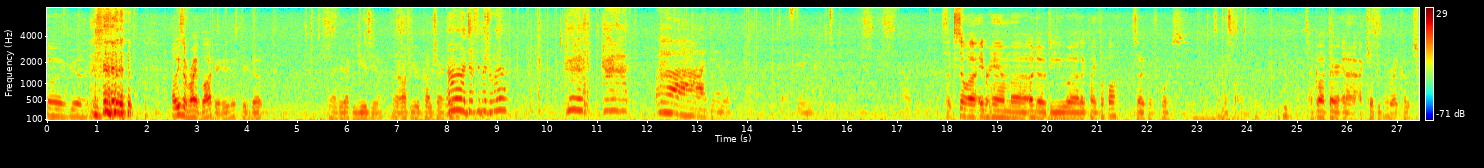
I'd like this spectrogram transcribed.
Oh my god. oh, he's a right blocker, dude. That's pretty dope. Yeah, dude, I could use you. I'm gonna offer you a contract. Ah, Dustin Pedroia. Get it, get it. Ah, damn it, Dustin. I like the It's like, so, uh, Abraham uh, Odo, do you uh, like playing football? It's like, of course. It's like, that's what I like to do. So I go out there and I, I kill people, right, coach?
